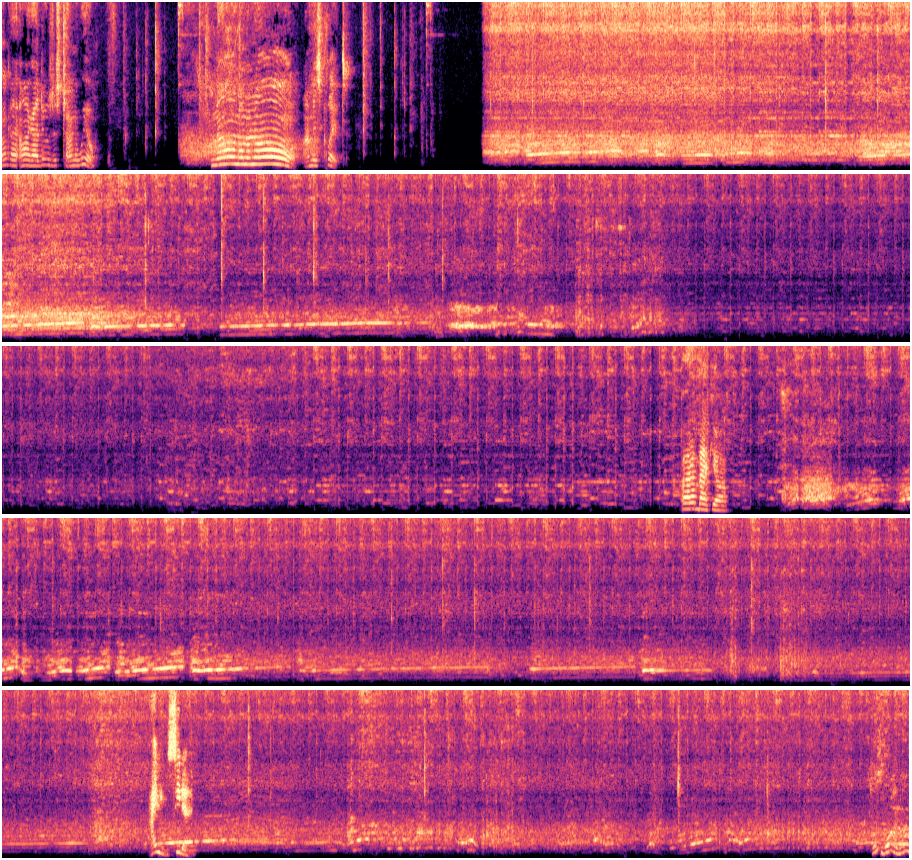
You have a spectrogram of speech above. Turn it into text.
Okay, all I gotta do is just turn the wheel. No, no, no, no! I misclicked. Alright, I'm back, y'all. I didn't even see that.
